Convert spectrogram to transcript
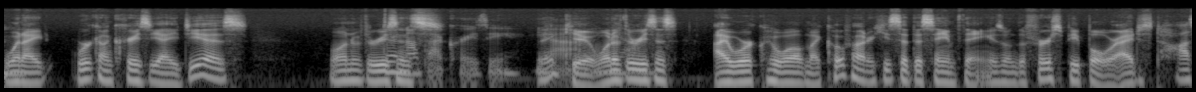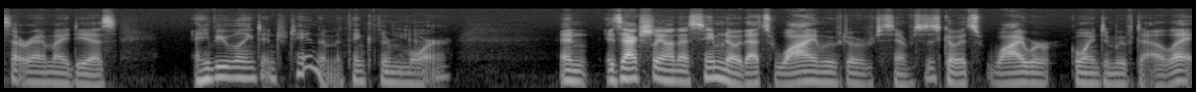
when I work on crazy ideas, one of the Mm-hmm. They're reasons. not that crazy. Thank Yeah, you. One of the reasons I work well with my co-founder, he said the same thing. He's one of the first people where I just toss out random ideas, and he'd be willing to entertain them and think through more. And it's actually on that same note. That's why I moved over to San Francisco. It's why we're going to move to LA.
